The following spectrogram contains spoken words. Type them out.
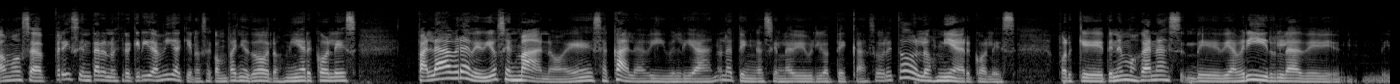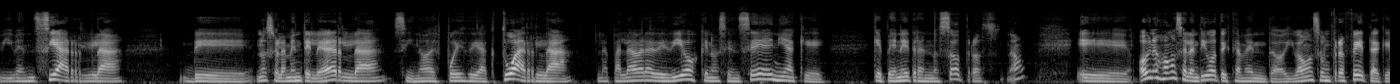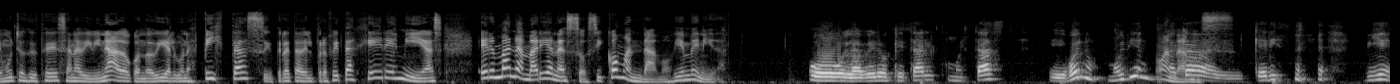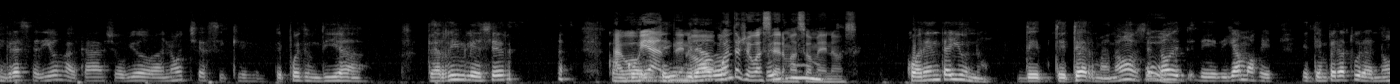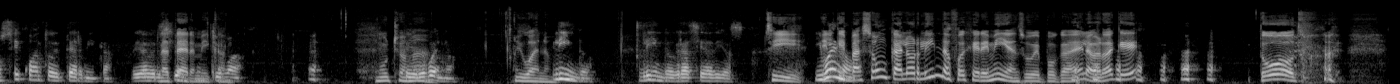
Vamos a presentar a nuestra querida amiga que nos acompaña todos los miércoles. Palabra de Dios en mano, ¿eh? saca la Biblia, no la tengas en la biblioteca, sobre todo los miércoles, porque tenemos ganas de, abrirla, de, de, vivenciarla, de no solamente leerla, sino después de actuarla, la palabra de Dios que nos enseña, que, que penetra en nosotros, ¿no? Eh, hoy nos vamos al Antiguo Testamento y vamos a un profeta que muchos de ustedes han adivinado cuando di algunas pistas. Se trata del profeta Jeremías. Hermana Mariana Sosi, ¿cómo andamos? Bienvenida. Hola, Vero, ¿qué tal? ¿Cómo estás? Eh, bueno, muy bien. Acá, eh, bien, gracias a Dios. Acá llovió anoche, así que después de un día terrible ayer. Agobiante, ¿no? ¿Cuánto llegó a ser más o menos? 41 de, terma, ¿no? O sea, no de, digamos, de, temperatura, no sé cuánto de térmica. La térmica. Mucho más. Mucho Pero bueno. Y bueno. Lindo, lindo, gracias a Dios. Sí, y el que pasó un calor lindo fue Jeremías en su época, ¿eh? La verdad que todo,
